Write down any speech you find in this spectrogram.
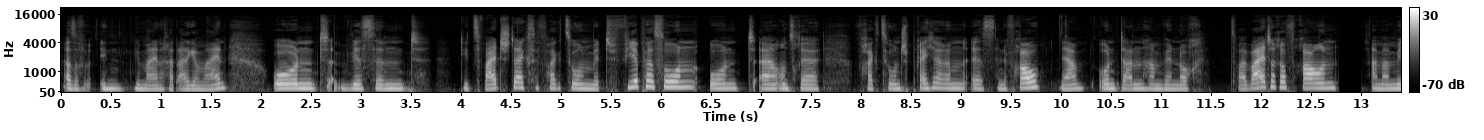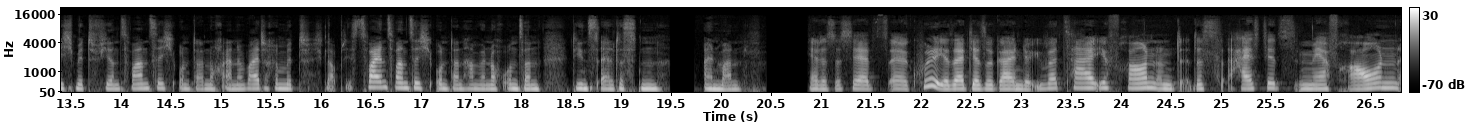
also im Gemeinderat allgemein. Und wir sind die zweitstärkste Fraktion mit vier Personen und äh, unsere Fraktionssprecherin ist eine Frau, ja. Und dann haben wir noch zwei weitere Frauen Einmal mich mit 24 und dann noch eine weitere mit, ich glaube, die ist 22 und dann haben wir noch unseren Dienstältesten, ein Mann. Ja, das ist jetzt äh, cool. Ihr seid ja sogar in der Überzahl, ihr Frauen. Und das heißt jetzt mehr Frauen.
